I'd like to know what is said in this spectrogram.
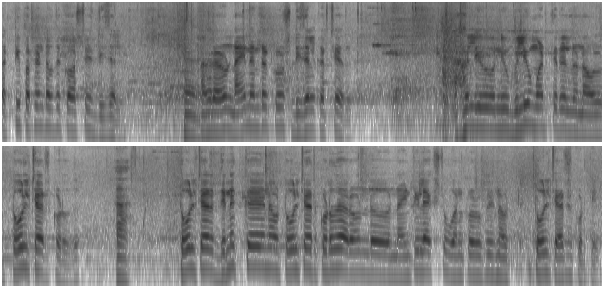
thirty percent of the cost is diesel ಅಂದರೆ around nine hundred crores diesel ಖರ್ಚೇ ಇರುತ್ತೆ. ಅಲ್ಲಿ ನೀವು ಬಿಲೀವ್ ಮಾಡ್ತಿರಲ್ಲ ನಾವು ಟೋಲ್ ಚಾರ್ಜ್ ಕೊಡೋದು. ಹಾಂ. ಟೋಲ್ ಚಾರ್ಜ್ ದಿನಕ್ಕೆ ನಾವು ಟೋಲ್ ಚಾರ್ಜ್ ಕೊಡೋದು around ninety lakhs to one crore rupees ನಾವು ಟೋಲ್ ಚಾರ್ಜ್ ಕೊಡ್ತೀವಿ.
